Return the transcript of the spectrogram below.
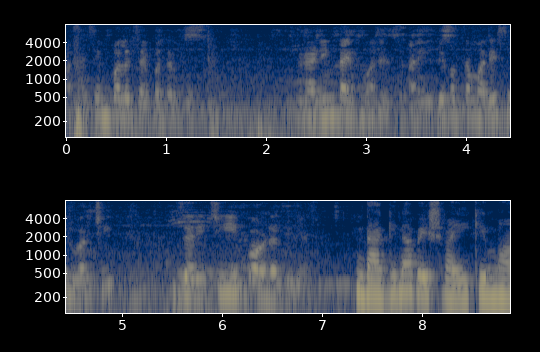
असा सिम्पलच आहे पदर खूप. रनिंग टाईपमध्येच आणि इथे फक्त मध्ये सिल्वरची जरीची एक बॉर्डर दिली आहे. दागिना पेशवाई किंवा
